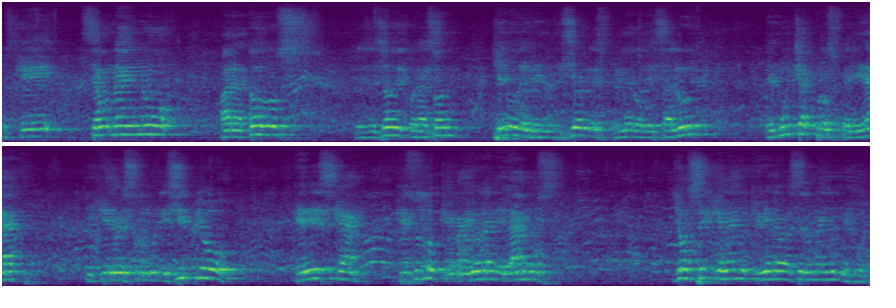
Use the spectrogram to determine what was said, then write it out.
pues que sea un año para todos, les deseo de corazón, lleno de bendiciones, primero de salud, de mucha prosperidad y que nuestro municipio crezca, que eso es lo que mayor anhelamos. Yo sé que el año que viene va a ser un año mejor.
